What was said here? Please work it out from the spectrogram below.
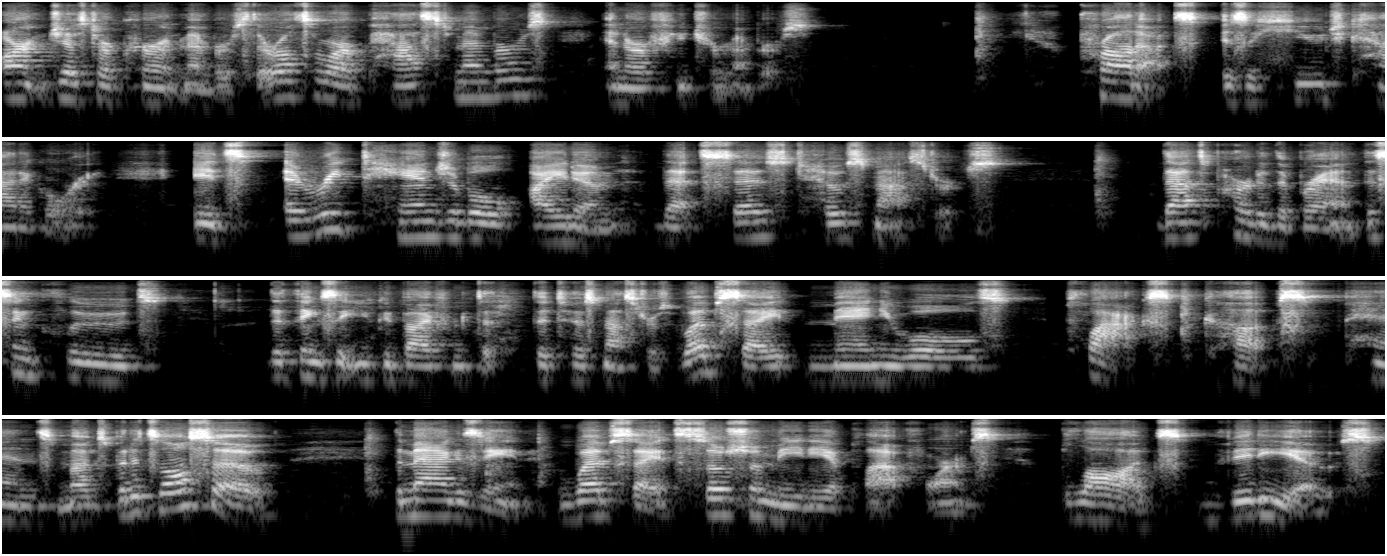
aren't just our current members. They're also our past members and our future members. Products is a huge category. It's every tangible item that says Toastmasters. That's part of the brand. This includes the things that you could buy from the, Toastmasters website, manuals, plaques, cups, pens, mugs, but it's also the magazine, websites, social media platforms, blogs, videos,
